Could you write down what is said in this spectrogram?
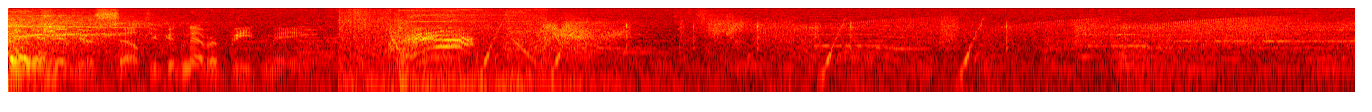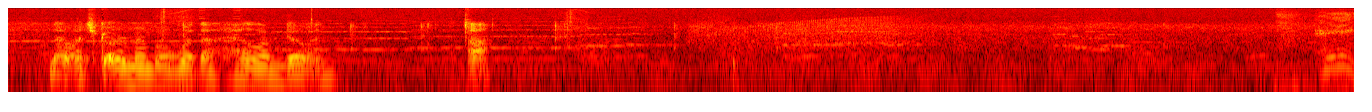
There you go. Kid yourself, you could never beat me. No, I just gotta remember where the hell I'm going. Ah. Hey,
